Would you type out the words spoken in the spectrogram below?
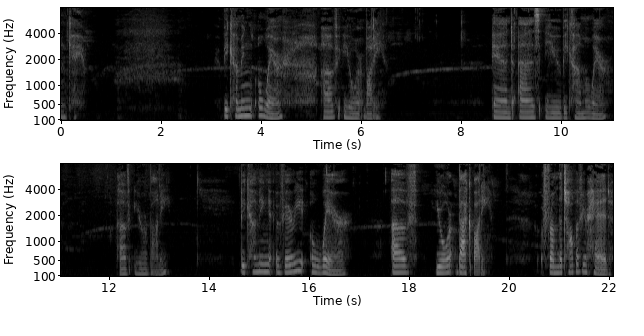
Okay. Becoming aware of your body. And as you become aware of your body, becoming very aware of your back body from the top of your head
